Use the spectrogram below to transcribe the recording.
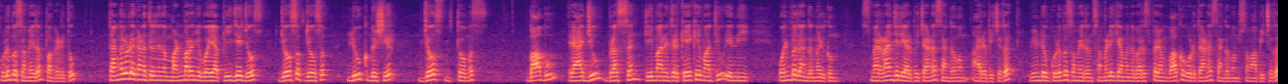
കുടുംബസമേതം പങ്കെടുത്തു. തങ്ങളുടെ ഗണത്തിൽ നിന്നും മൺമറഞ്ഞുപോയ P J Jose Joseph Joseph Luke Basheer Jose Thomas Babu Raju Blesson team manager K K Mathew എന്നീ ഒൻപത് അംഗങ്ങൾക്കും സ്മരണാഞ്ജലി അർപ്പിച്ചാണ് സംഗമം ആരംഭിച്ചത്. വീണ്ടും കുടുംബസമേതം സമ്മേളിക്കാമെന്ന് പരസ്പരം വാക്കുകൊടുത്താണ് സംഗമം സമാപിച്ചത്.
